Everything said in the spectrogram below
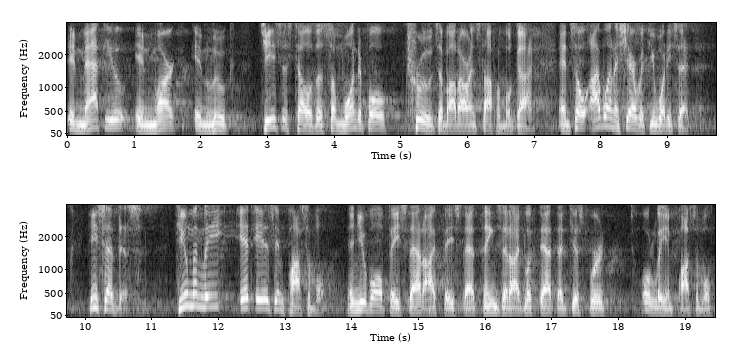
In Matthew, in Mark, in Luke, Jesus tells us some wonderful truths about our unstoppable God. And so I want to share with you what he said. He said this Humanly, it is impossible. And you've all faced that. I've faced that. Things that I've looked at that just were totally impossible.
